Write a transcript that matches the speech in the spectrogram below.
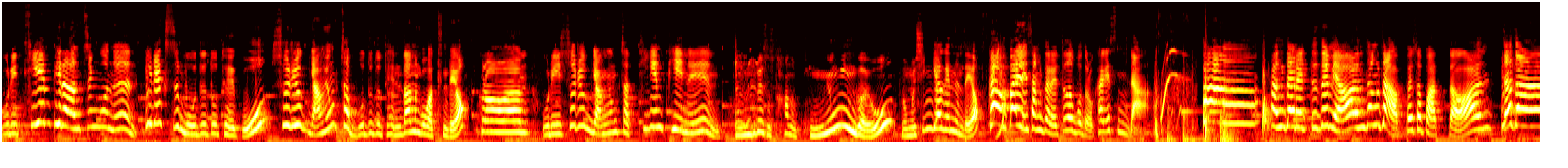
우리 TMP라는 친구는 피렉스 모드도 되고 수륙 양용차 모드도 된다는 것 같은데요? 그럼 우리 수륙 양용차 TMP는 정글에서 사는 공룡인가요? 너무 신기하겠는데요? 그럼 빨리 상자를 뜯어 보도록 하겠습니다. 팡! 상자를 뜯으면 상자 앞에서 봤던 짜잔!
